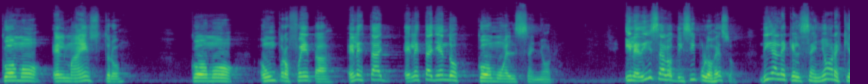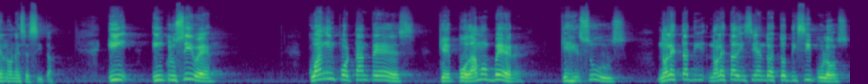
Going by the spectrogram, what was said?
como el maestro, como un profeta. Él está, él está yendo como el Señor. Y le dice a los discípulos eso. Dígale que el Señor es quien lo necesita. Y inclusive, cuán importante es que podamos ver que Jesús no le está, no le está diciendo a estos discípulos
